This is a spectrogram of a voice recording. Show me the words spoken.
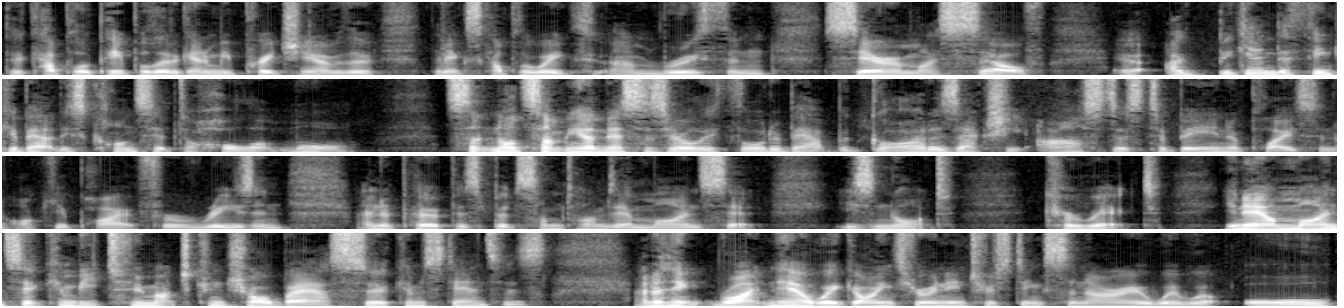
the, couple of people that are going to be preaching over the, the next couple of weeks, um, Ruth and Sarah and myself, uh, I began to think about this concept a whole lot more. Not something I necessarily thought about, but God has actually asked us to be in a place and occupy it for a reason and a purpose, but sometimes our mindset is not correct. You know, our mindset can be too much controlled by our circumstances. And I think right now we're going through an interesting scenario where we're all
